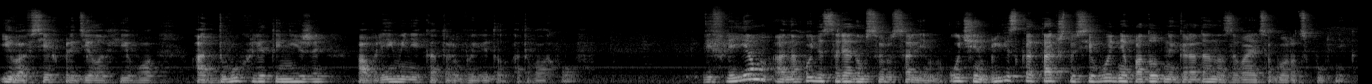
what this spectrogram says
и во всех пределах его, от двух лет и ниже, по времени, который выведал от волхвов. Вифлеем а, находится рядом с Иерусалимом, очень близко, так что сегодня подобные города называются город-спутник.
